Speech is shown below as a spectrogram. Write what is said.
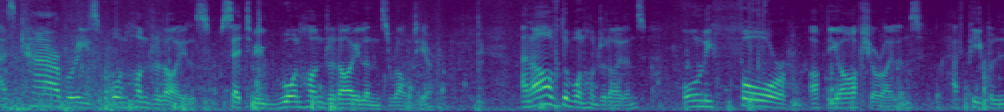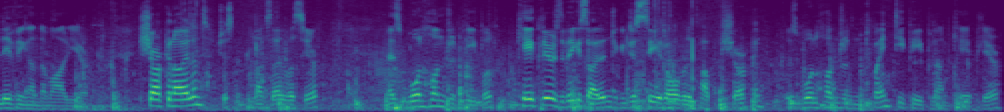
as Carbery's 100 Isles, said to be 100 islands around here. And of the 100 islands, only four of the offshore islands have people living on them all year. Sherkin Island, just alongside of us here, has 100 people. Cape Clear is the biggest island, you can just see it over the top of Sherkin. There's 120 people on Cape Clear.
